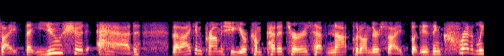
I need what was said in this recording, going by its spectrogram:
site that you should add that I can promise you your competitors have not put on their site but is incredibly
